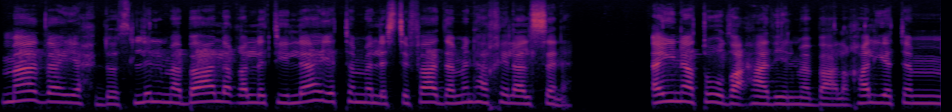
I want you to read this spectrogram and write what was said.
ماذا يحدث للمبالغ التي لا يتم الاستفادة منها خلال سنة؟ أين توضع هذه المبالغ؟ هل يتم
